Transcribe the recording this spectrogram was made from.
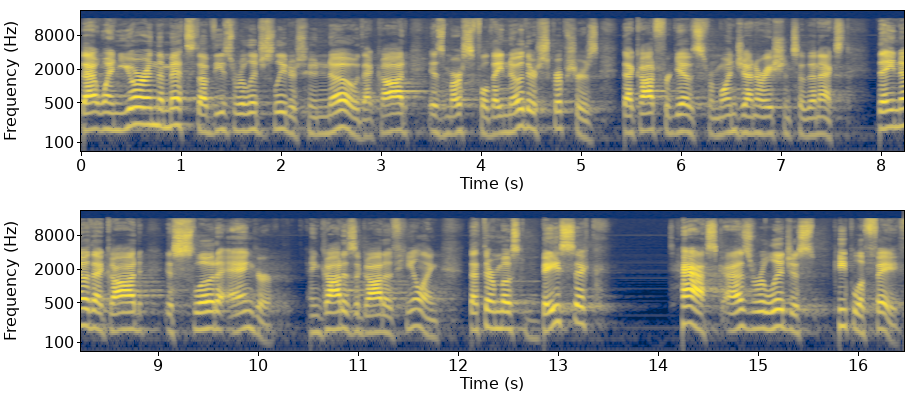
That when you're in the midst of these religious leaders who know that God is merciful, they know their scriptures, that God forgives from one generation to the next, they know that God is slow to anger and God is a God of healing, that their most basic task as religious people of faith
